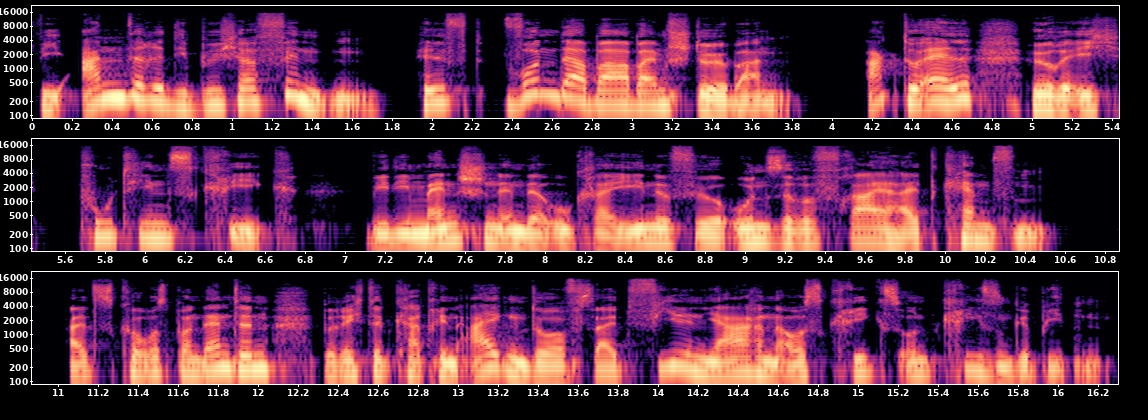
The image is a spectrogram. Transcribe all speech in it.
wie andere die Bücher finden. Hilft wunderbar beim Stöbern. Aktuell höre ich Putins Krieg, wie die Menschen in der Ukraine für unsere Freiheit kämpfen. Als Korrespondentin berichtet Katrin Eigendorf seit vielen Jahren aus Kriegs- und Krisengebieten.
